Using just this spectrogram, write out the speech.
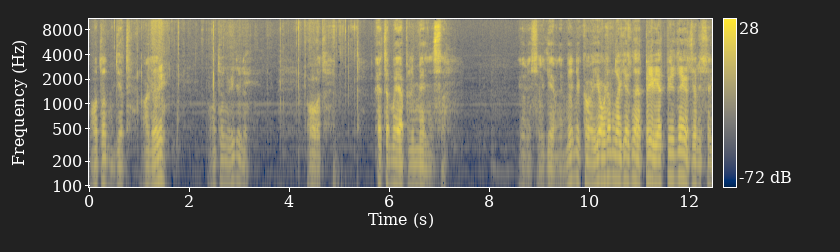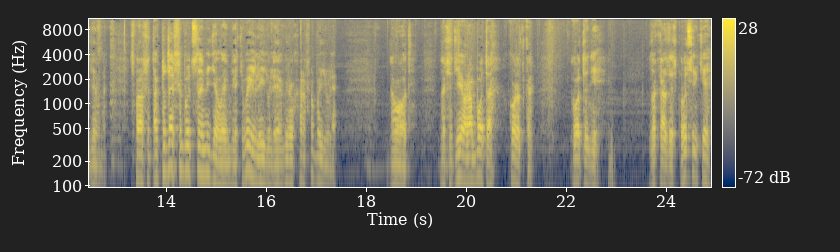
Вот он, дед Валерий. Вот он, видели? Вот. Это моя племянница. Юлия Сергеевна Мельникова. Ее уже многие знают. Привет передают, Юлия Сергеевна. Спрашивают, а кто дальше будет с нами дело иметь? Вы или Юля? Я говорю, хорошо бы Юля. Вот. Значит, ее работа, коротко, вот они, заказы простенькие,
